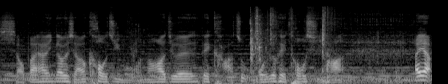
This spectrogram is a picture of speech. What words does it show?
小白他应该会想要靠近我，然后就会被卡住，我就可以偷袭他。哎呀！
